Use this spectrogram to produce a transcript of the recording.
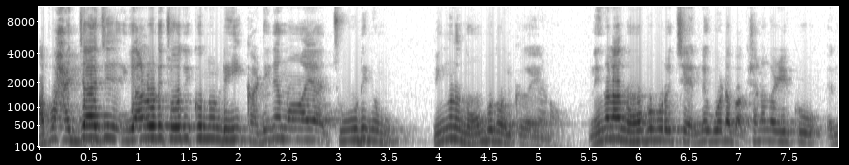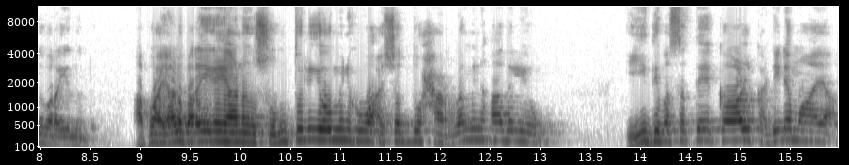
അപ്പോൾ ഹജ്ജാജ് ഇയാളോട് ചോദിക്കുന്നുണ്ട് ഈ കഠിനമായ ചൂടിനും നിങ്ങൾ നോമ്പ് നോൽക്കുകയാണോ? നിങ്ങൾ ആ നോമ്പ് മുറിച്ച് എന്റെ കൂടെ ഭക്ഷണം കഴിക്കൂ എന്ന് പറയുന്നുണ്ട്. അപ്പോൾ അയാൾ പറയുകയാണ് ഹുവ ഹാദലിയോം ഈ ദിവസത്തേക്കാൾ കഠിനമായ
